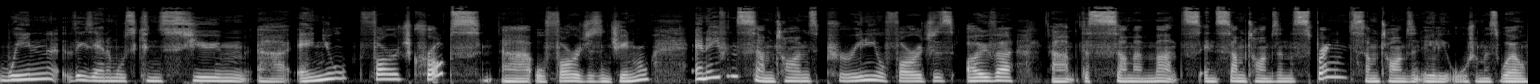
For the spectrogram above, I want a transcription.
when these animals consume uh, annual forage crops uh, or forages in general, and even sometimes perennial forages over um, the summer months and sometimes in the spring, sometimes in early autumn as well.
